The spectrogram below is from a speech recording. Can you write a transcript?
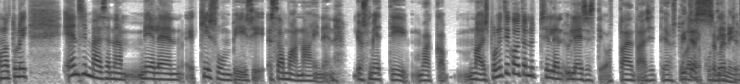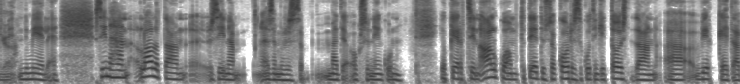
Mulla tuli ensimmäisenä mieleen Kisun biisi Sama nainen, jos miettii vaikka naispolitikoita nyt silleen yleisesti ottaen tai sitten jos tulee Mites joku tietty mi- mieleen. Siinähän lauletaan äh, siinä semmoisessa, mä en tiedä onko se niin kuin jo kertsin alkua, mutta tietyssä kohdassa kuitenkin toistetaan äh, virkkeitä.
